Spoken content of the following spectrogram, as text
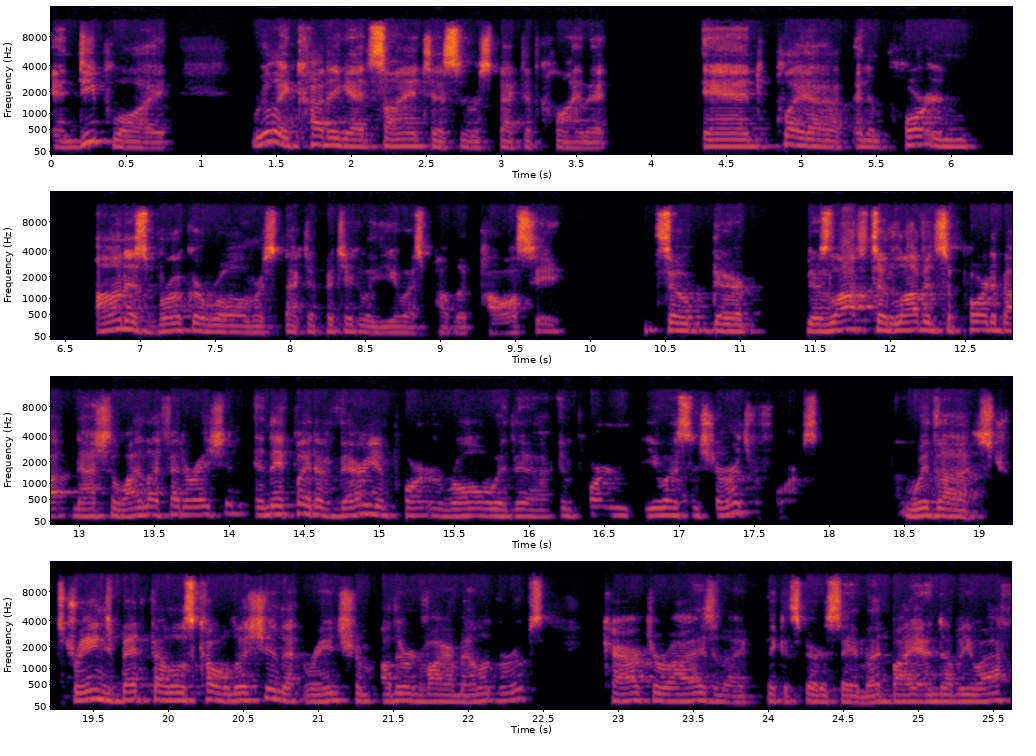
and deploy really cutting edge scientists in respect of climate and play a, an important, honest broker role in respect of particularly US public policy. So they're there's lots to love and support about National Wildlife Federation, and they played a very important role with uh, important U.S. insurance reforms. With a strange bedfellows coalition that ranged from other environmental groups, characterized, and I think it's fair to say, led by NWF,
